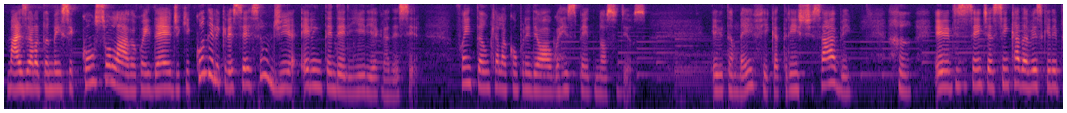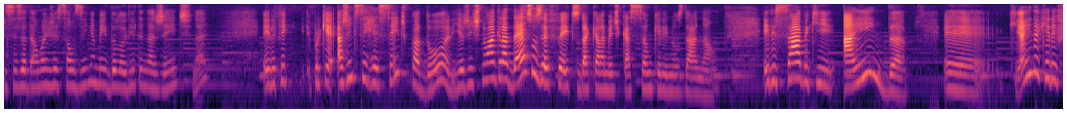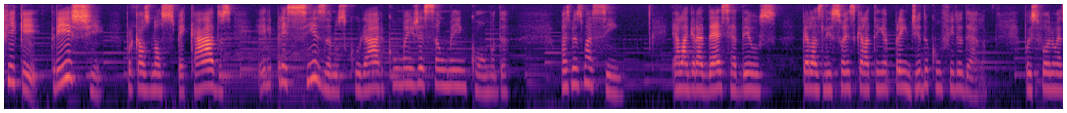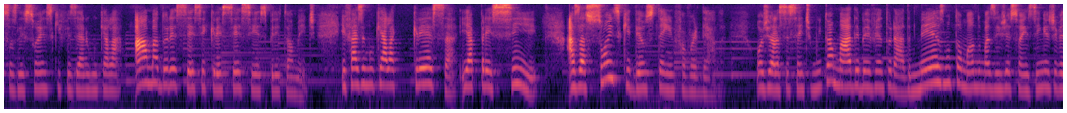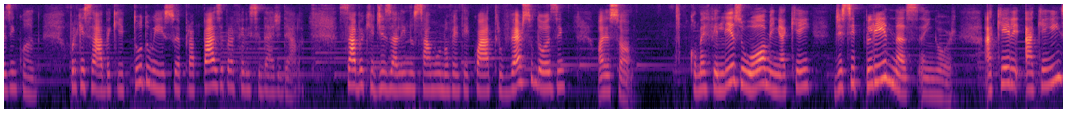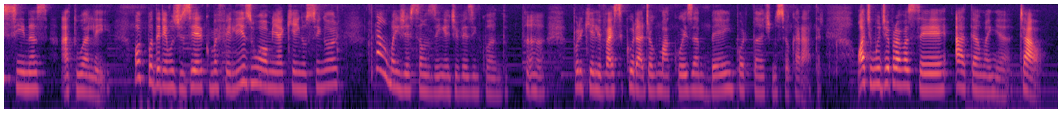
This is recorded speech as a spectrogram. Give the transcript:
mas ela também se consolava com a ideia de que quando ele crescesse um dia ele entenderia e iria agradecer. Foi então que ela compreendeu algo a respeito do nosso Deus. Ele também fica triste, sabe? Ele se sente assim cada vez que ele precisa dar uma injeçãozinha meio dolorida na gente, né? Ele fica, porque a gente se ressente com a dor e a gente não agradece os efeitos daquela medicação que ele nos dá, não. Ele sabe que ainda é, que ainda que ele fique triste por causa dos nossos pecados, ele precisa nos curar com uma injeção meio incômoda. Mas mesmo assim, ela agradece a Deus pelas lições que ela tem aprendido com o filho dela pois foram essas lições que fizeram com que ela amadurecesse e crescesse espiritualmente e fazem com que ela cresça e aprecie as ações que Deus tem em favor dela. Hoje ela se sente muito amada e bem-aventurada, mesmo tomando umas injeçõezinhas de vez em quando, porque sabe que tudo isso é para a paz e para a felicidade dela. Sabe o que diz ali no Salmo 94, verso 12? Olha só. Como é feliz o homem a quem disciplinas, Senhor, aquele a quem ensinas a tua lei. Ou poderíamos dizer como é feliz o homem a quem o Senhor dá uma injeçãozinha de vez em quando, porque ele vai se curar de alguma coisa bem importante no seu caráter. Um ótimo dia para você, até amanhã. Tchau!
